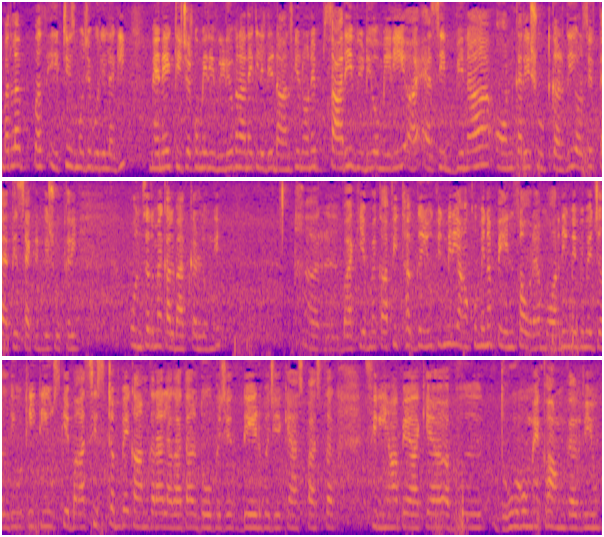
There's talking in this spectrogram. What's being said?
मतलब बस एक चीज़ मुझे बुरी लगी। मैंने एक टीचर को मेरी वीडियो बनाने के लिए दी डांस की। उन्होंने सारी वीडियो मेरी ऐसी बिना ऑन करे शूट कर दी, और सिर्फ़ तैंतीस सेकेंड की शूट करी। उनसे तो मैं कल बात कर लूँगी। और बाकी अब मैं काफ़ी थक गई हूँ, क्योंकि मेरी आँखों में ना पेन सा हो रहा है। मॉर्निंग में भी मैं जल्दी उठी थी, उसके बाद सिस्टम पे काम करा लगातार दो बजे, डेढ़ बजे के आसपास तक। फिर यहाँ पे आके अब धुओं में, काम कर रही हूँ।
